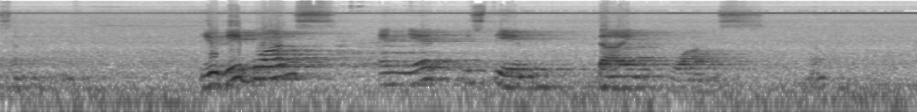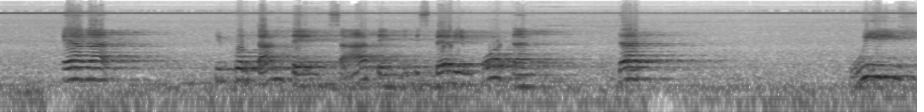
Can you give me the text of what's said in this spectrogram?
isang You live once and yet you still die once. Kaya nga, importante sa atin, it is very important that we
